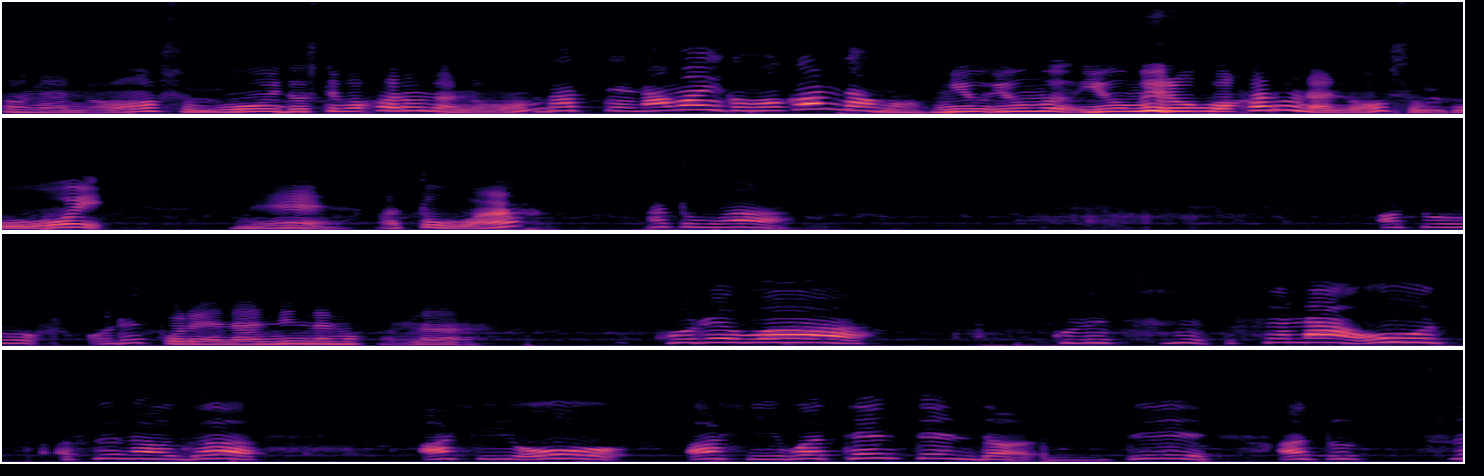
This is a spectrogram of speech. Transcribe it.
そうなの？すごい、どうしてわかるなの？だって名前がわかんだもん、に読む読めるわかるなの？すごい。ねえ。あとは？あとはあとあれ？これ何なのかな？これはこれす砂を砂が足を足は点々だ。であと砂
